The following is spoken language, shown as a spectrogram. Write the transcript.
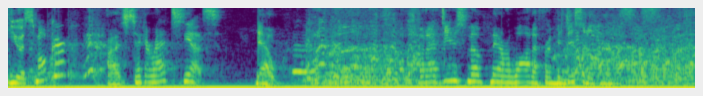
You a smoker? Uh, cigarettes? Yes. No. But I do smoke marijuana for medicinal purposes.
